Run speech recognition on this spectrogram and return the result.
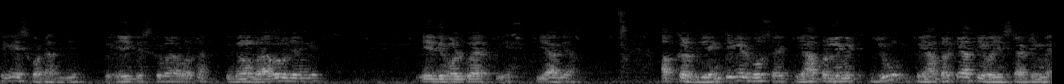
ठीक है, इसको हटा दीजिए। तो ए तो इसके बराबर था तो दोनों बराबर हो जाएँगे। ए इक्वल टू एफ़ ये आ गया। अब कर दीजिए इंटीग्रेट बोथ साइड यहाँ पर लिमिट u तो यहाँ पर क्या आती है भाई? स्टार्टिंग में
